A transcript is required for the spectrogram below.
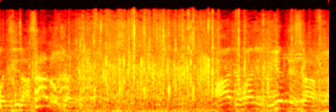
मंजिल आसान हो जाती है। आज हमारी नीयत साफ़ है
